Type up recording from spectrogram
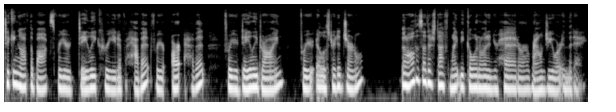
ticking off the box for your daily creative habit, for your art habit, for your daily drawing, for your illustrated journal. But all this other stuff might be going on in your head or around you or in the day.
